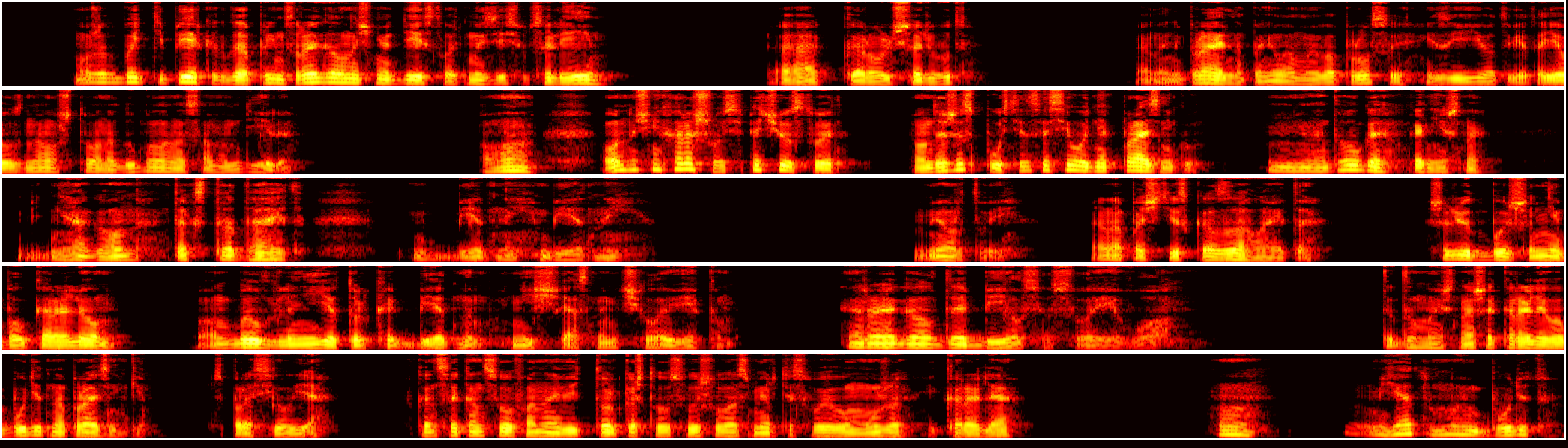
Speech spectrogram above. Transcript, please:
Может быть, теперь, когда принц Регал начнет действовать, мы здесь уцелеем. А король Шарют? Она неправильно поняла мои вопросы. Из ее ответа я узнал, что она думала на самом деле. О, он очень хорошо себя чувствует. Он даже спустится сегодня к празднику. Ненадолго, конечно. Бедняга, он так страдает. Бедный, бедный. Мертвый. Она почти сказала это. Шрюд больше не был королем. Он был для нее только бедным, несчастным человеком. Регал добился своего. Ты думаешь, наша королева будет на празднике? спросил я. В конце концов, она ведь только что услышала о смерти своего мужа и короля. О, я думаю, будет.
